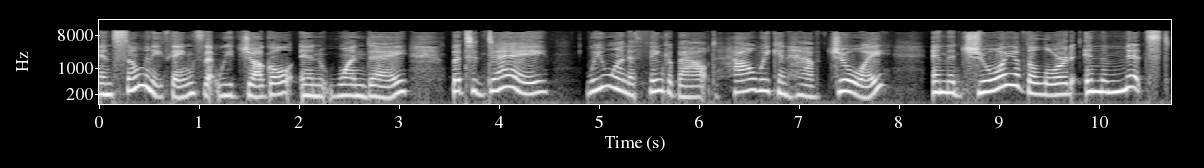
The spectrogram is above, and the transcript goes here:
and so many things that we juggle in one day. But today, we want to think about how we can have joy and the joy of the Lord in the midst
